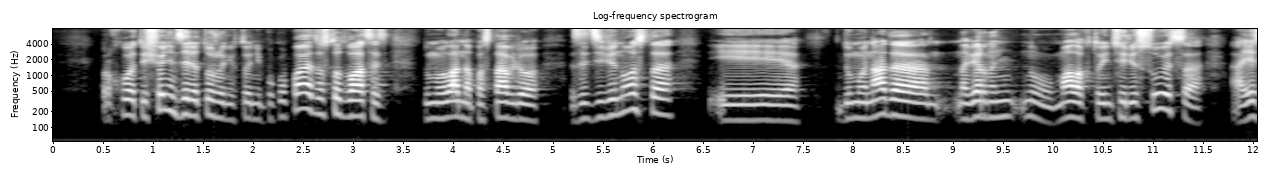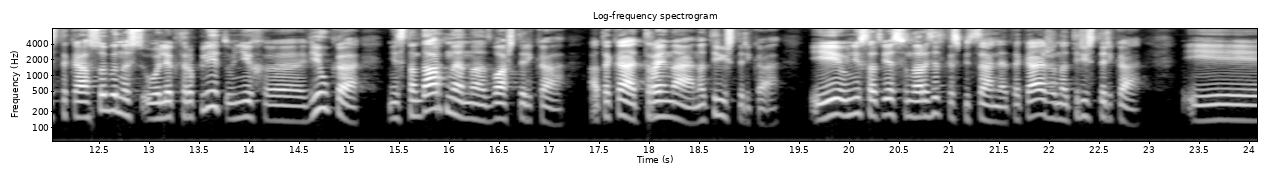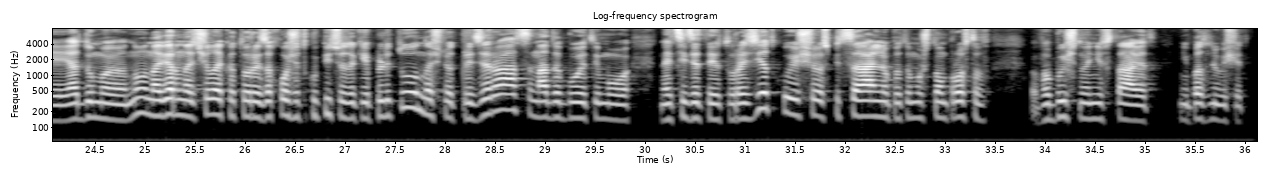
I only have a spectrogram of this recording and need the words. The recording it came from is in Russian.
Проходит еще неделя, тоже никто не покупает за 120, думаю, ладно, поставлю за 90, и думаю, надо, наверное, ну, мало кто интересуется, а есть такая особенность у электроплит, у них э, вилка не стандартная на два штырька, а такая тройная, на три штырька. И у них, соответственно, розетка специальная, такая же на три штырька. И я думаю, ну, наверное, человек, который захочет купить все-таки плиту, начнет придираться, надо будет ему найти где-то эту розетку еще специальную, потому что он просто в обычную не вставит, не подключит.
